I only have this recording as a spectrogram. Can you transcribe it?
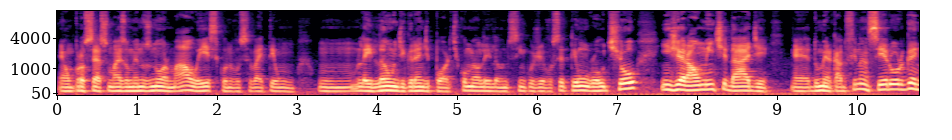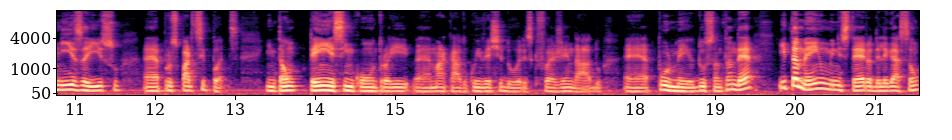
É um processo mais ou menos normal esse, quando você vai ter um, um leilão de grande porte, como é o leilão de 5G, você tem um roadshow. Em geral, uma entidade é, do mercado financeiro organiza isso é, para os participantes. Então tem esse encontro aí é, marcado com investidores que foi agendado é, por meio do Santander e também o Ministério, a delegação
